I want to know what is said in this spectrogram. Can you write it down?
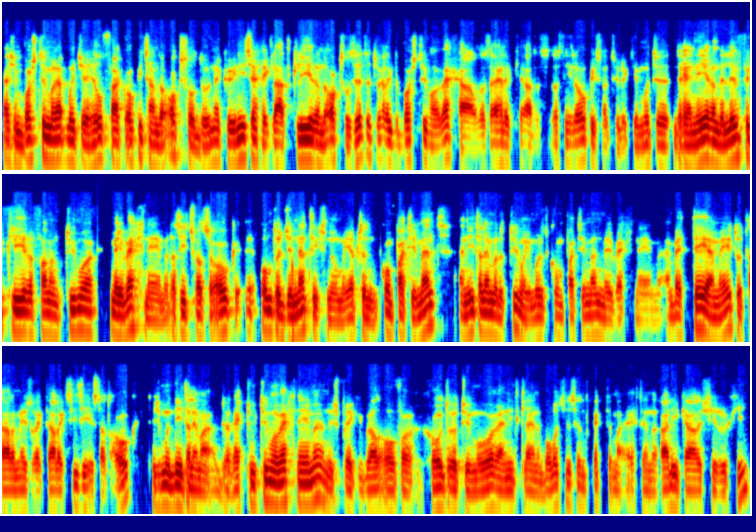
Als je een borsttumor hebt, moet je heel vaak ook iets aan de oksel doen. Dan kun je niet zeggen, ik laat klieren in de oksel zitten terwijl ik de borsttumor weghaal. Dat is eigenlijk, ja, dat is, niet logisch natuurlijk. Je moet de drainerende lymfeklieren van een tumor mee wegnemen. Dat is iets wat ze ook eh, ontogenetics noemen. Je hebt een compartiment en niet alleen maar de tumor. Je moet het compartiment mee wegnemen. En bij TME, totale mesorectale excisie, is dat ook. Dus je moet niet alleen maar de rectumtumor wegnemen. Nu spreek ik wel over grotere tumoren en niet kleine bolletjes in het rectum, maar echt de radicale chirurgie.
